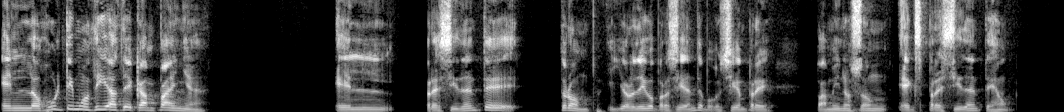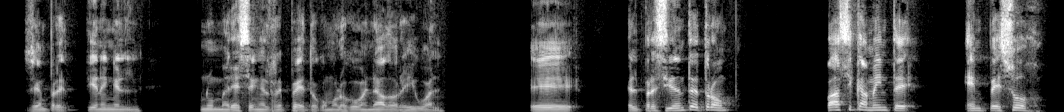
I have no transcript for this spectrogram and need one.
en los últimos días de campaña, el presidente Trump, y yo le digo presidente porque siempre para mí no son expresidentes, siempre tienen el, no merecen el respeto como los gobernadores igual. Eh, el presidente Trump básicamente empezó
